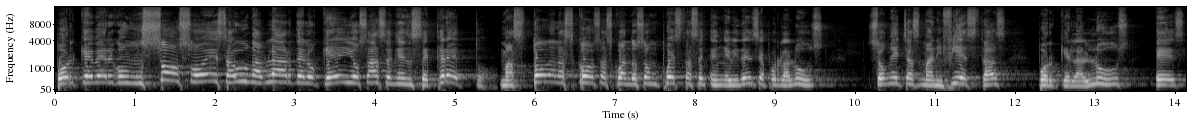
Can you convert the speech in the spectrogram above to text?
Porque vergonzoso es aún hablar de lo que ellos hacen en secreto. Mas todas las cosas cuando son puestas en, evidencia por la luz, son hechas manifiestas porque la luz es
